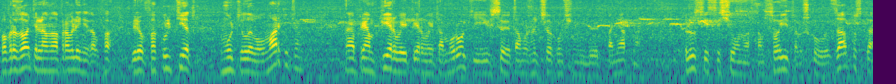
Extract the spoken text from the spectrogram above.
в образовательном направлении, там, берем факультет мультилевел маркетинг, прям первые-первые там уроки, и все, и там уже человек очень будет понятно. Плюс есть еще у нас там свои там школы запуска,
